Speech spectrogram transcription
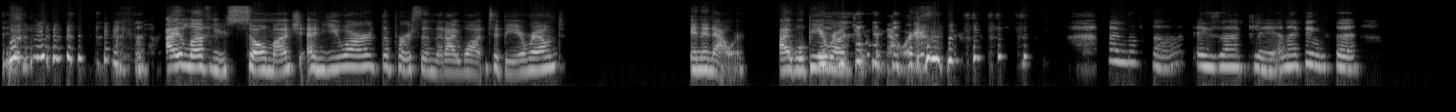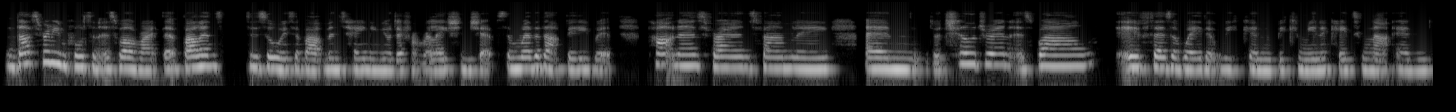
I love you so much and you are the person that I want to be around in an hour. I will be around you in an hour. I love that. Exactly. And I think that That's really important as well, right? That balance is always about maintaining your different relationships, and whether that be with partners, friends, family, um, your children as well. If there's a way that we can be communicating that in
